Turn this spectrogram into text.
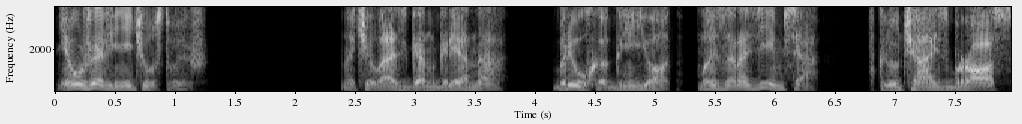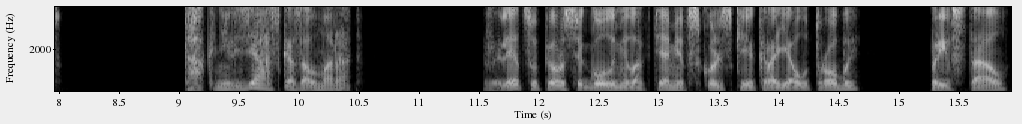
Неужели не чувствуешь? Началась гангрена. Брюхо гниет. Мы заразимся. Включай сброс. Так нельзя, сказал Марат. Жилец уперся голыми локтями в скользкие края утробы, привстал,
